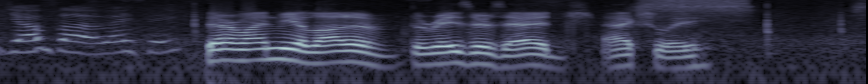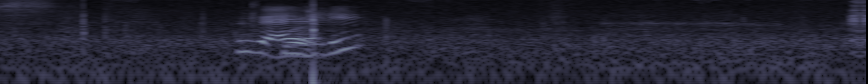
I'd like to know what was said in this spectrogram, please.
to jump up, I think. that reminded me a lot of the Razor's Edge, actually. Okay, What? ready?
